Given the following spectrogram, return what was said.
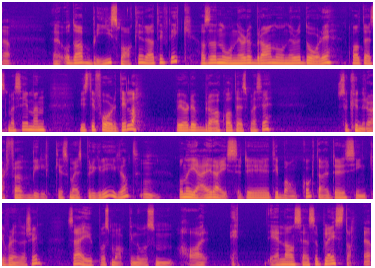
Ja. Eh, Og da blir smaken relativt lik. Altså Noen gjør det bra, noen gjør det dårlig kvalitetsmessig, men hvis de får det til da, og gjør det bra kvalitetsmessig, så kunne det vært fra hvilket som helst bryggeri. ikke sant? Mm. Og når jeg reiser til, til Bangkok, der til Helsinki for den saks skyld, så er jeg hypp på å smake noe som har et, en eller annen sense of place. da. Ja.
